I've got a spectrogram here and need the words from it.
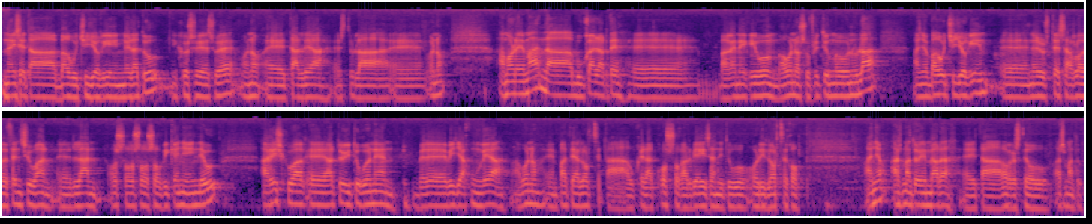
Naiz eta ba gutxi jogin geratu, ikusi ezue, bueno, e, taldea ez dula, e, bueno, amore eman da bukar arte. E, ba genek igun, ba bueno, sufritu ingo nula, baina ba gutxi jogin, e, nire ustez arlo defensiuan e, lan oso oso oso bikaina egin dugu. Arriskuak e, hartu ditugunean bere bila jungea, ba, bueno, empatea lortze eta aukerak oso garbiak izan ditugu hori lortzeko. Baina, asmatu egin behar da, eta horrezte asmatu.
